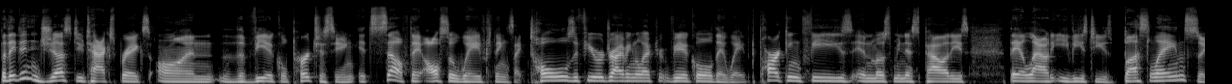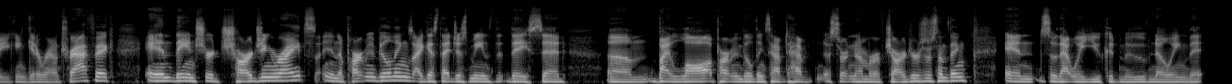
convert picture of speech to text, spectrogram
But they didn't just do tax breaks on the vehicle purchasing itself. They also waived things like tolls if you were driving an electric vehicle. They waived parking fees in most municipalities. They allowed EVs to use bus lanes so you can get around traffic. And they ensured charging rights in apartment buildings. I guess that just means that they said, um, by law, apartment buildings have to have a certain number of chargers or something. And so that way you could move knowing that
